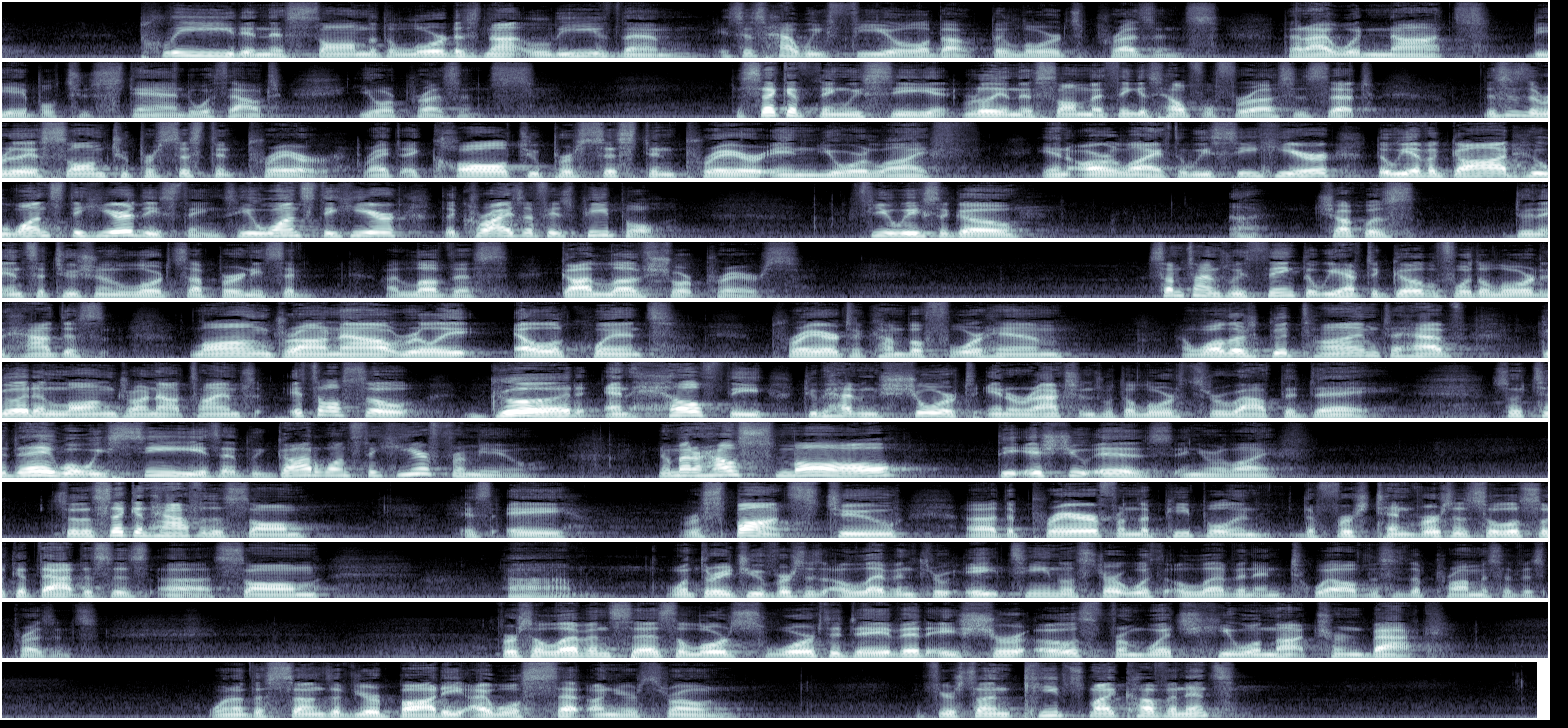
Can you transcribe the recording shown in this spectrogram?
plead in this psalm that the Lord does not leave them. It's just how we feel about the Lord's presence, that I would not be able to stand without your presence. The second thing we see really in this psalm I think is helpful for us is that this is really a psalm to persistent prayer, right? A call to persistent prayer in your life, in our life. That we see here that we have a God who wants to hear these things. He wants to hear the cries of his people. A few weeks ago, uh, Chuck was doing the institution of the Lord's Supper, and he said, I love this. God loves short prayers. Sometimes we think that we have to go before the Lord and have this long, drawn out, really eloquent prayer to come before Him. And while there's good time to have good and long, drawn out times, it's also good and healthy to be having short interactions with the Lord throughout the day. So today, what we see is that God wants to hear from you, no matter how small the issue is in your life. So the second half of the psalm is a response to uh, the prayer from the people in the first 10 verses. So let's look at that. This is uh, Psalm um, 132, verses 11 through 18. Let's start with 11 and 12. This is the promise of his presence. Verse 11 says, The Lord swore to David a sure oath from which he will not turn back. One of the sons of your body I will set on your throne. If your son keeps my covenant,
